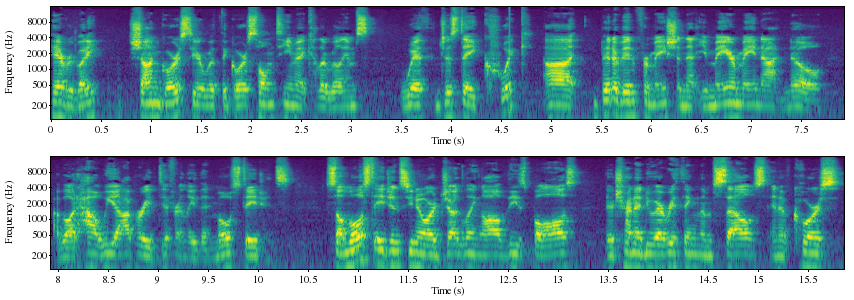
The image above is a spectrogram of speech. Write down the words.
Hey everybody, Sean Goerss here with the Goerss Home Team at Keller Williams with just a quick uh, bit of information that you may or may not know about how we operate differently than most agents. So most agents, you know, are juggling all of these balls. They're trying to do everything themselves, and of course,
